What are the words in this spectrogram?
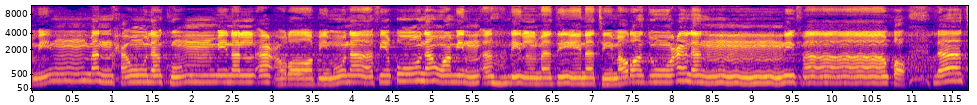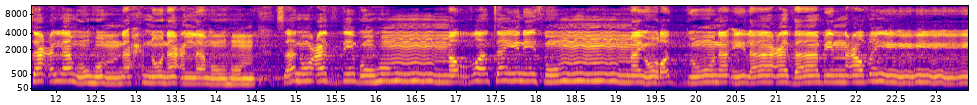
ممن حولكم من الأعراب منافقون ومن أهل المدينة مردوا على النفاق. لا تعلمهم نحن نعلمهم. سنعذبهم مرتين ثم يردون إلى عذاب عظيم.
